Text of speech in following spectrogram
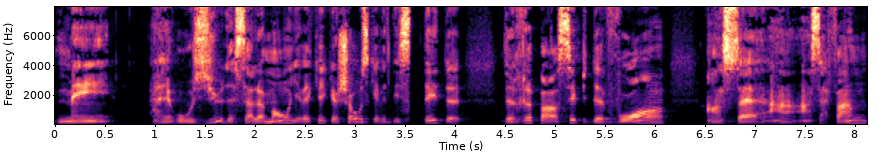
Mais aux yeux de Salomon, il y avait quelque chose qui avait décidé de, de repasser puis de voir en sa, femme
